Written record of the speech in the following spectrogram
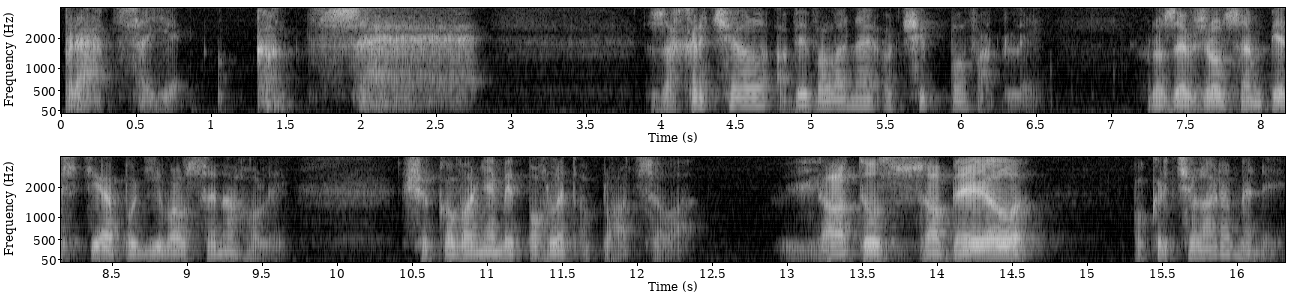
práce je u konce. Zachrčel a vyvalené oči povadly. Rozevřel jsem pěsti a podíval se na holy. Šokovaně mi pohled oplácela. Já to zabil, pokrčila rameny.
